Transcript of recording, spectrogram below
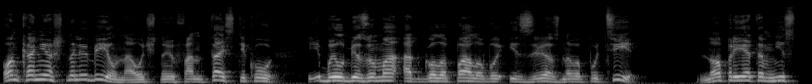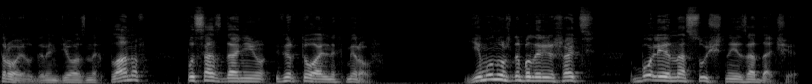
Он, конечно, любил научную фантастику и был без ума от голопалубы из «Звездного пути», но при этом не строил грандиозных планов по созданию виртуальных миров. Ему нужно было решать более насущные задачи,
